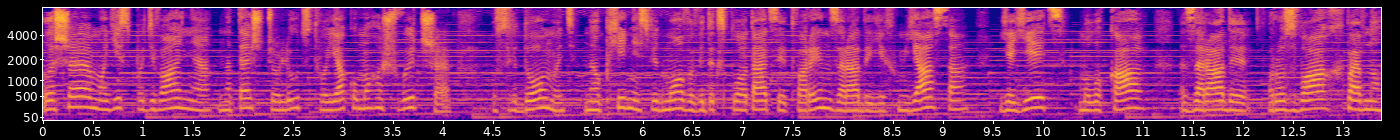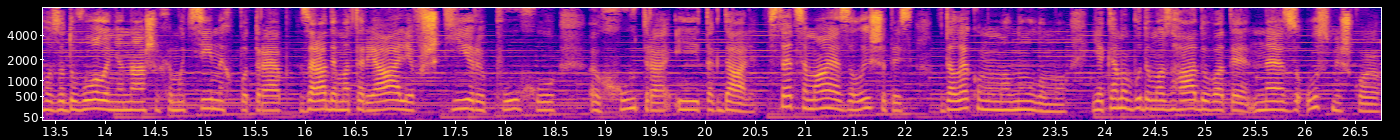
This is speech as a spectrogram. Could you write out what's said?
Лише мої сподівання на те, що людство якомога швидше усвідомить необхідність відмови від експлуатації тварин заради їх м'яса, яєць, молока, заради розваг, певного задоволення наших емоційних потреб, заради матеріалів, шкіри, пуху, е, хутра і так далі. Все це має залишитись в далекому минулому, яке ми будемо згадувати не з усмішкою,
